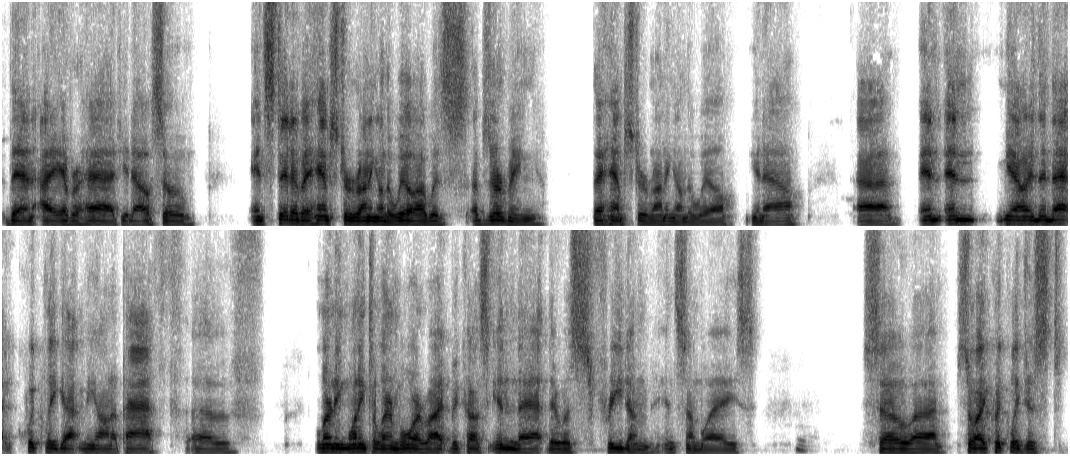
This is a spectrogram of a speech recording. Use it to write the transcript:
than I ever had, you know. So instead of a hamster running on the wheel, I was observing the hamster running on the wheel, you know. Uh, and and you know, and then that quickly got me on a path of learning, wanting to learn more, right? Because in that there was freedom in some ways. So uh, so I quickly just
